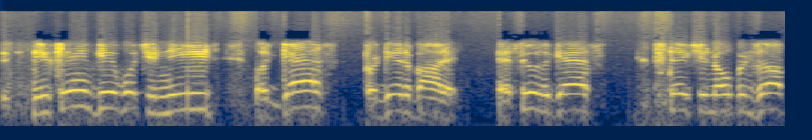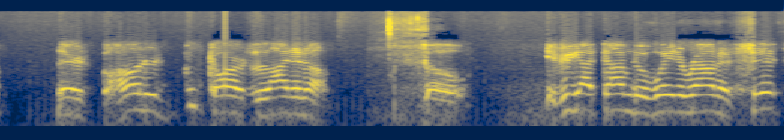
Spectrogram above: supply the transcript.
you can get what you need, but gas, forget about it. As soon as the gas station opens up, there's a hundred cars lining up. So if you got time to wait around and sit,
